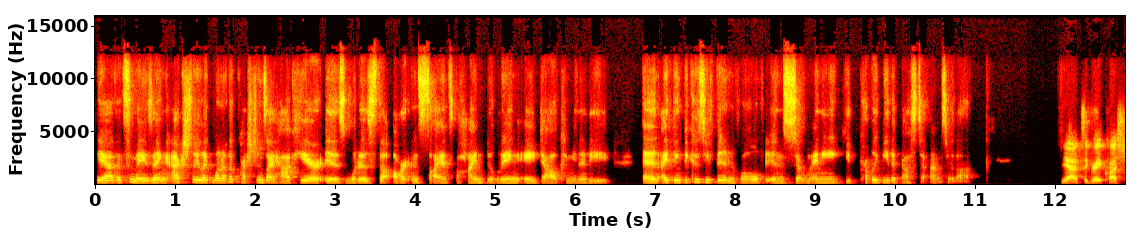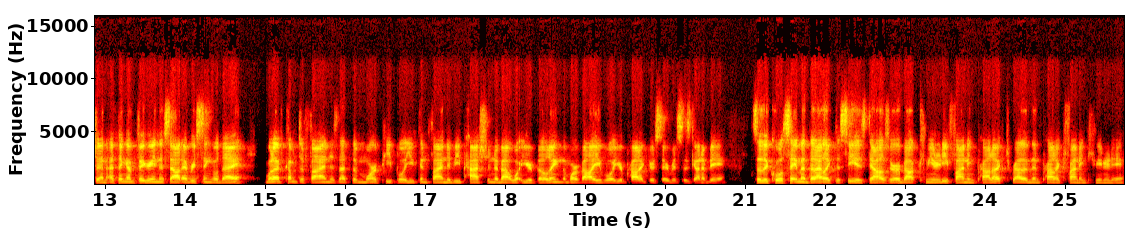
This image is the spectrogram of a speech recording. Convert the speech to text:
Yeah, that's amazing. Actually, like one of the questions I have here is what is the art and science behind building a DAO community? And I think because you've been involved in so many, you'd probably be the best to answer that. Yeah, it's a great question. I think I'm figuring this out every single day. What I've come to find is that the more people you can find to be passionate about what you're building, the more valuable your product or service is going to be. So the cool statement that I like to see is DAOs are about community finding product rather than product finding community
